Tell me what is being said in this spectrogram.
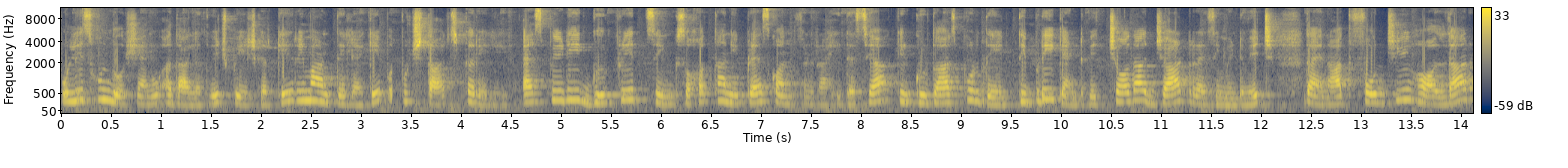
ਪੁਲਿਸ ਹੁਣ ਦੋਸ਼ੀਆਂ ਨੂੰ ਅਦਾਲਤ ਵਿੱਚ ਪੇਸ਼ ਕਰਕੇ ਰਿਮਾਂਡ ਤੇ ਲੈ ਕੇ ਪੁੱਛਤਾਛ ਕਰੇਗੀ। ਐਸਪੀਡੀ ਗੁਰਪ੍ਰੀਤ ਸਿੰਘ ਸੋਹਤਾ ਨੇ ਪ੍ਰੈਸ ਕਾਨਫਰੰਸ ਰਾਹੀਂ ਦੱਸਿਆ ਕਿ ਗੁਰਦਾਸਪੁਰ ਦੇ ਤਿਬੜੀ ਕੈਂਟ ਵਿੱਚ 14 ਜਾਟ ਰੈਜੀਮੈਂਟ ਵਿੱਚ ਤਾਇਨਾਤ ਫੌਜੀ ਹੌਲਦਾਰ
